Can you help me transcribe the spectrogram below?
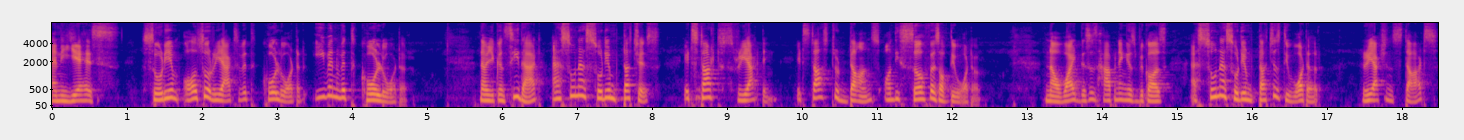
And yes, sodium also reacts with cold water, even with cold water. Now you can see that as soon as sodium touches, it starts reacting. It starts to dance on the surface of the water. Now why this is happening is because as soon as sodium touches the water, reaction starts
